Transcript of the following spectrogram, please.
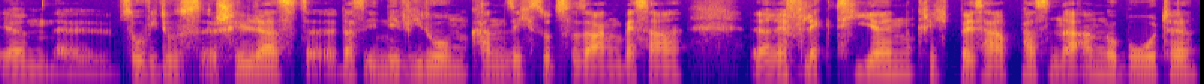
ähm, äh, so wie du es äh, schilderst, äh, das Individuum kann sich sozusagen besser äh, reflektieren, kriegt besser passende Angebote.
